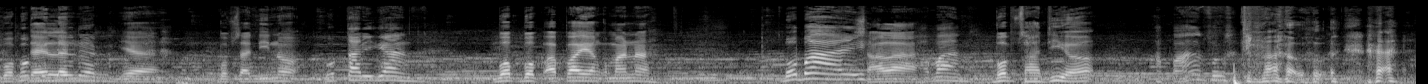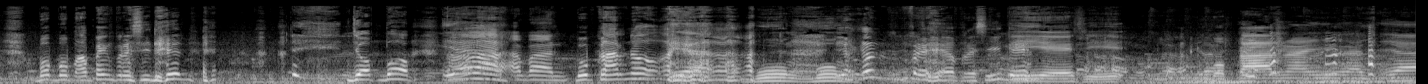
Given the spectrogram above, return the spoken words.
Bob, Bob Dylan. Ya. Bob Sadino. Bob Tarigan, Bob Bob apa yang ke mana? Bobay. Salah. Apaan? Bob Sadio. Apaan? Tahu. Bob Bob apa yang presiden? Job Bob. Ya, Salah. apaan? Bob Karno. Iya. Bung, Bung. Ya kan pre- presiden. Iya sih. Bob Karna ya.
